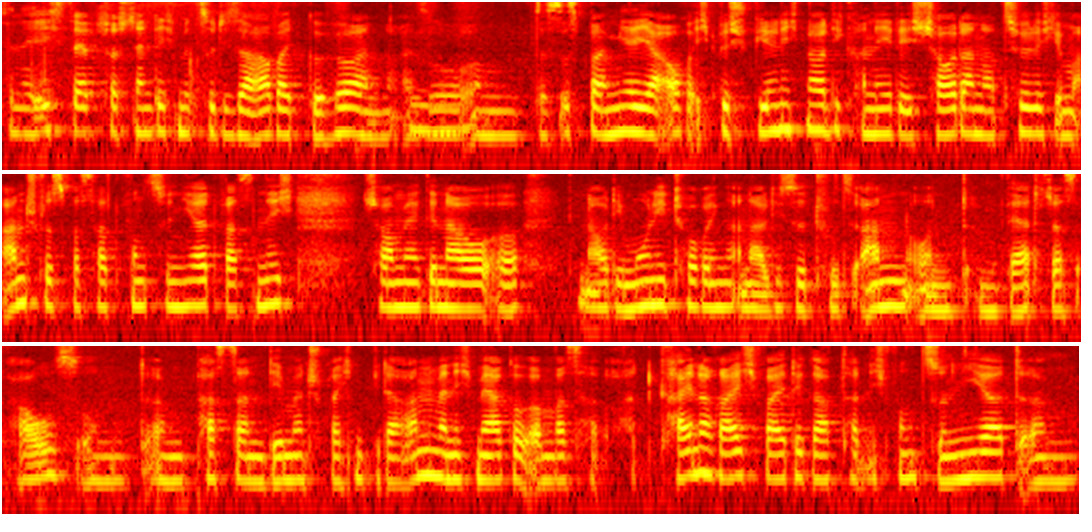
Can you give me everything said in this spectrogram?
finde ich, selbstverständlich mit zu dieser Arbeit gehören. Also mhm. ähm, das ist bei mir ja auch, ich bespiele nicht nur die Kanäle, ich schaue dann natürlich im Anschluss, was hat funktioniert, was nicht. Schaue mir genau, äh, genau die Monitoring-Analyse-Tools an und ähm, werte das aus und ähm, passe dann dementsprechend wieder an. Wenn ich merke, irgendwas hat keine Reichweite gehabt, hat nicht funktioniert. Ähm,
